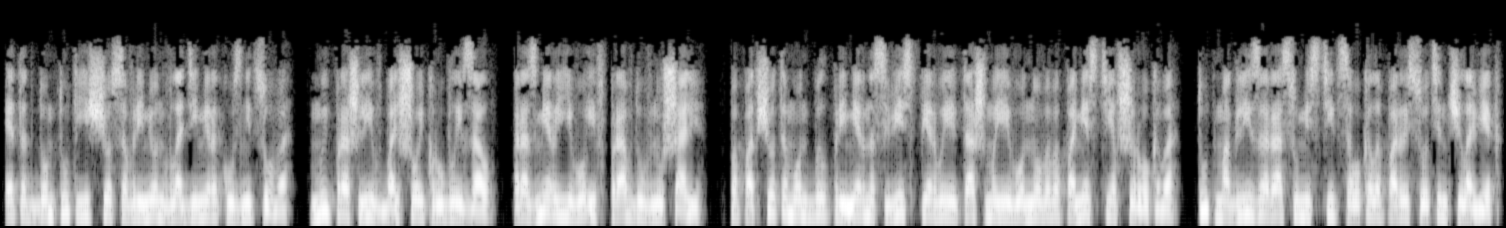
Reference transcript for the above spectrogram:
этот дом тут еще со времен Владимира Кузнецова. Мы прошли в большой круглый зал, размеры его и вправду внушали. По подсчетам он был примерно с весь первый этаж моего нового поместья в Широково. Тут могли за раз уместиться около пары сотен человек,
